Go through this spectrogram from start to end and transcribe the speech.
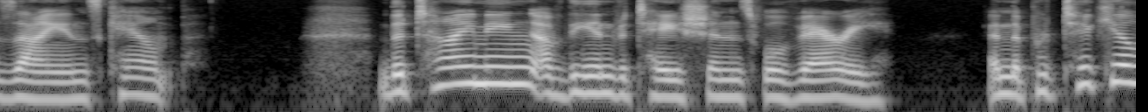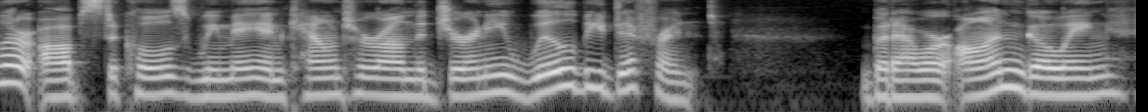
Zion's camp. The timing of the invitations will vary, and the particular obstacles we may encounter on the journey will be different. But our ongoing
